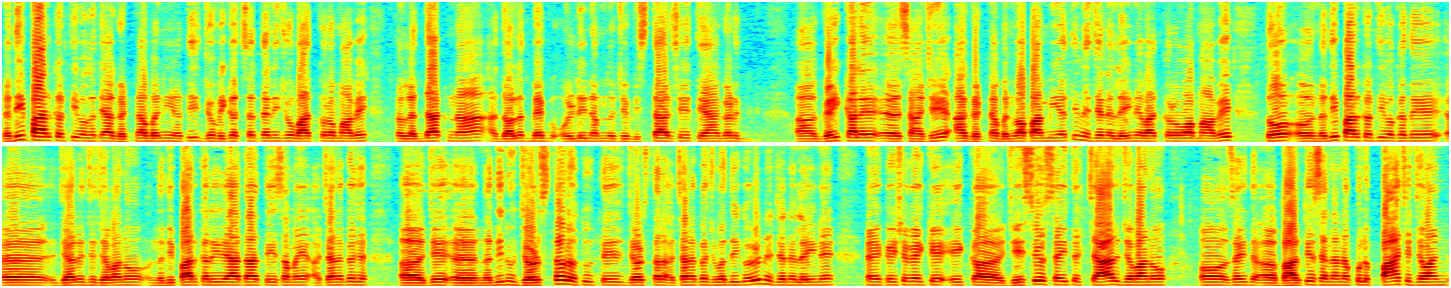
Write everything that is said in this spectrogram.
નદી પાર કરતી વખતે આ ઘટના બની હતી. જો વિગતસર તેની જો વાત કરવામાં આવે તો લદ્દાખના દોલતબેગ ઓલ્ડી નામનો જે વિસ્તાર છે, ત્યાં આગળ ગઈકાલે સાંજે આ ઘટના બનવા પામી હતી ને જેને લઈને વાત કરવામાં આવે તો નદી પાર કરતી વખતે જ્યારે જે જવાનો નદી પાર કરી રહ્યા હતા તે સમયે અચાનક જ જે નદીનું જળસ્તર હતું તે જળસ્તર અચાનક જ વધી ગયું ને જેને લઈને કહી શકાય કે એક જેસીઓ સહિત ચાર જવાનો સહિત ભારતીય સેનાના કુલ પાંચ જવાન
